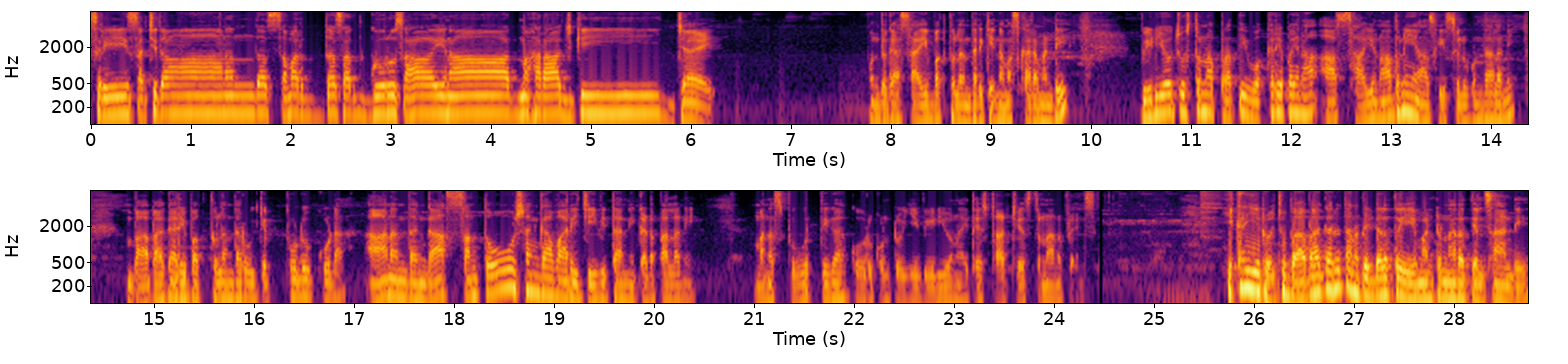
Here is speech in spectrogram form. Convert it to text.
శ్రీ సచిదానంద సమర్థ సద్గురు సాయినాథ్ మహారాజ్ కీ జై. ముందుగా సాయి భక్తులందరికీ నమస్కారం అండి. వీడియో చూస్తున్న ప్రతి ఒక్కరిపైన ఆ సాయినాథుని ఆశీస్సులు ఉండాలని బాబాగారి భక్తులందరూ ఎప్పుడూ కూడా ఆనందంగా సంతోషంగా వారి జీవితాన్ని గడపాలని మనస్ఫూర్తిగా కోరుకుంటూ ఈ వీడియోను అయితే స్టార్ట్ చేస్తున్నాను ఫ్రెండ్స్. ఇక ఈరోజు బాబాగారు తన బిడ్డలతో ఏమంటున్నారో తెలుసా అండి?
